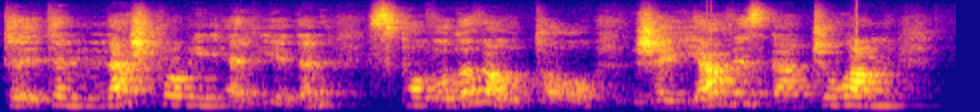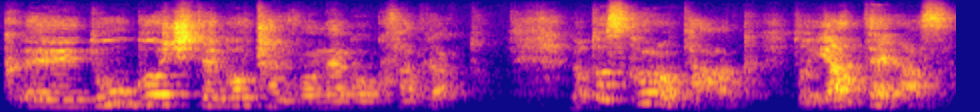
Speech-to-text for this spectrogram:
te, ten nasz promień L1 spowodował to, że ja wyznaczyłam e, długość tego czerwonego kwadratu. No to skoro tak, to ja teraz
